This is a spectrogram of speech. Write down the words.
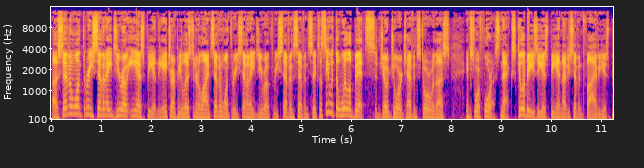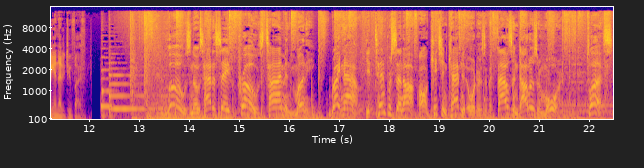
Uh, Seven one three seven eight zero ESPN. The HRP listener line seven one three seven eight zero three seven seven six. Let's see what the Wheel of Bits and Joe George have in store with us in store for us next. Killer Bees ESPN 97.5, ESPN 92.5. Lowe's knows how to save pros time and money. Right now, get 10% off all kitchen cabinet orders of $1,000 or more. Plus,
